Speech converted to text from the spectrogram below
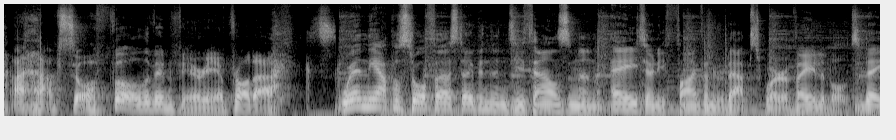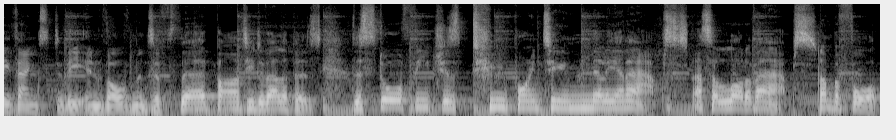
An App Store full of inferior products. When the Apple Store first opened in 2008, only 500 apps were available. Today, thanks to the involvement of third-party developers, the store features 2.2 million apps. That's a lot of apps. Number 4.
